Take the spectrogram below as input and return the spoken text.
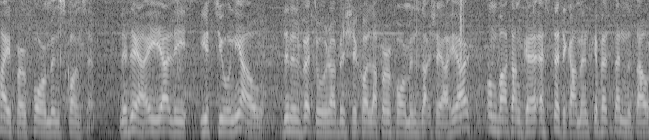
high performance concept. L-idea hija li jittjunjaw din il-vettura biex ikollha performance daqsxejn aħjar u mbagħad anke estetikament kif qed tinnutaw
